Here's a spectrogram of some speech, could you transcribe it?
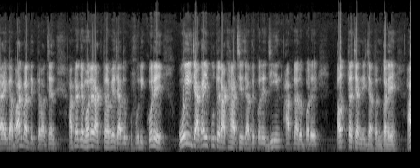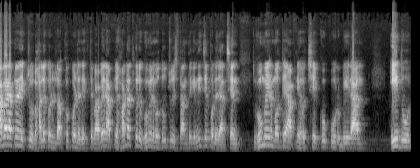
জায়গা বারবার দেখতে পাচ্ছেন। আপনাকে মনে রাখতে হবে জাদু কুফুরি করে ওই জায়গায় পুঁতে রাখা আছে যাতে করে জিন আপনার উপরে অত্যাচার নির্যাতন করে। আবার আপনারা একটু ভালো করে লক্ষ্য করে দেখতে পাবেন, আপনি হঠাৎ করে ঘুমের মধ্যে উঁচু স্থান থেকে নিচে পড়ে যাচ্ছেন। ঘুমের মধ্যে আপনি হচ্ছে কুকুর, বিড়াল, ইঁদুর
